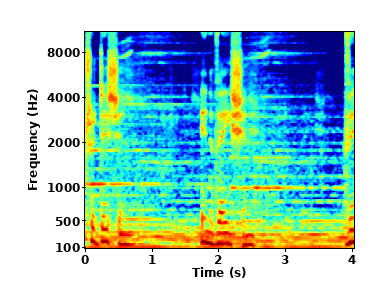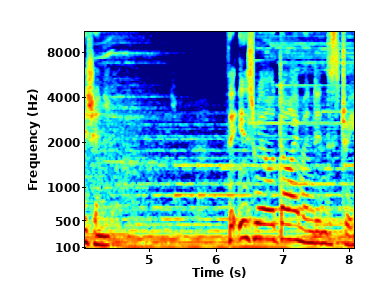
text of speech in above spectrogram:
Tradition innovation, vision. The Israel diamond industry.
